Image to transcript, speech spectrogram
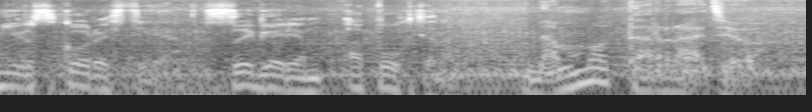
«Мир скорости» с Игорем Апухтиным. На Моторадио.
